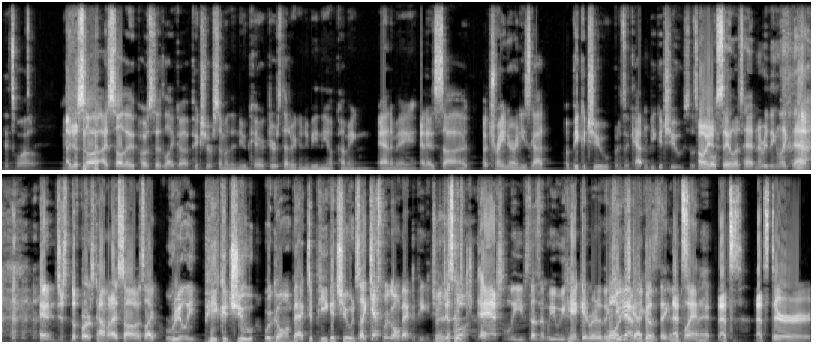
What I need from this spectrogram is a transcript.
it's wild. I just saw I saw they posted like a picture of some of the new characters that are going to be in the upcoming anime, and it's uh, a trainer, and he's got a Pikachu, but it's a Captain Pikachu, so it's got Oh, a yeah. little sailor's hat and everything like that. and just the first comment I saw was like, "Really, Pikachu? We're going back to Pikachu?" And it's like, "Yes, we're going back to Pikachu." Just because Ash leaves doesn't we we can't get rid of the cutest goddamn thing on the planet. That's that's their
